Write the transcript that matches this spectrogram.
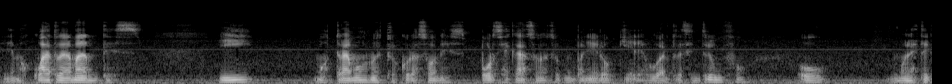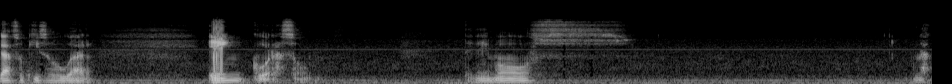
Tenemos cuatro diamantes. Y mostramos nuestros corazones por si acaso nuestro compañero quiere jugar 3 sin triunfo o como en este caso quiso jugar en corazón. Tenemos unas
